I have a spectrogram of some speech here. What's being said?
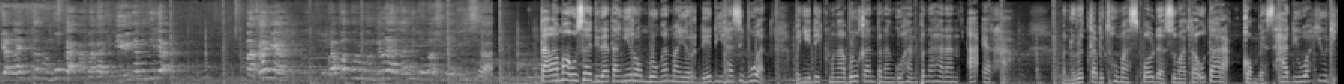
yang lain kita belum buka, apakah dipiring atau tidak. Makanya, Bapak perlu menggelar, tapi Bapak sudah bisa. Tak lama usai didatangi rombongan Mayor Dedi Hasibuan, penyidik mengabulkan penangguhan penahanan ARH. Menurut Kabit Humas Polda Sumatera Utara, Kombes Hadi Wahyudi,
